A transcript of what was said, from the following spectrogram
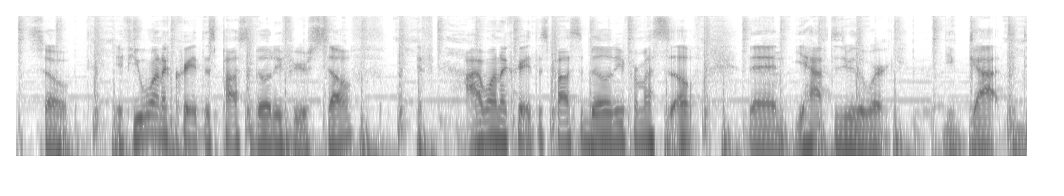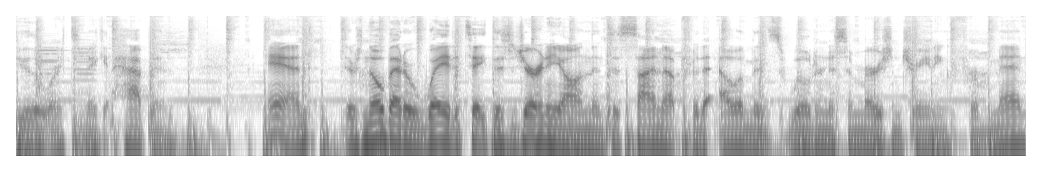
So, if you want to create this possibility for yourself, if I want to create this possibility for myself, then you have to do the work. You got to do the work to make it happen. And there's no better way to take this journey on than to sign up for the Elements Wilderness Immersion Training for Men,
